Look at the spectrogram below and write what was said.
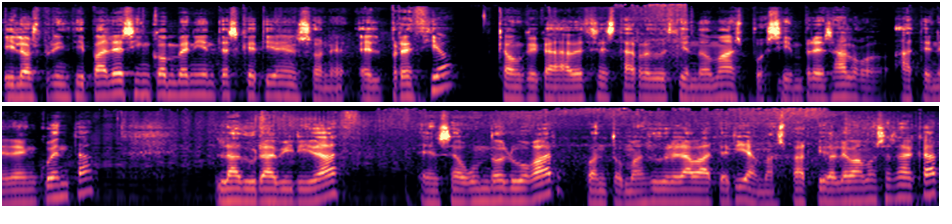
y los principales inconvenientes que tienen son el precio, que aunque cada vez se está reduciendo más, pues siempre es algo a tener en cuenta, la durabilidad, en segundo lugar, cuanto más dure la batería, más partido le vamos a sacar.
